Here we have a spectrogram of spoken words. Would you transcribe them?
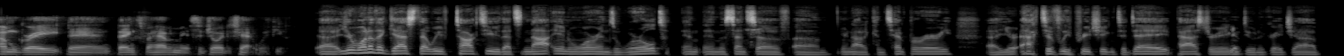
I'm great, Dan. Thanks for having me. It's a joy to chat with you. Uh, you're one of the guests that we've talked to that's not in Warren's world in, in the sense of um, you're not a contemporary. Uh, you're actively preaching today, pastoring, yep. doing a great job.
